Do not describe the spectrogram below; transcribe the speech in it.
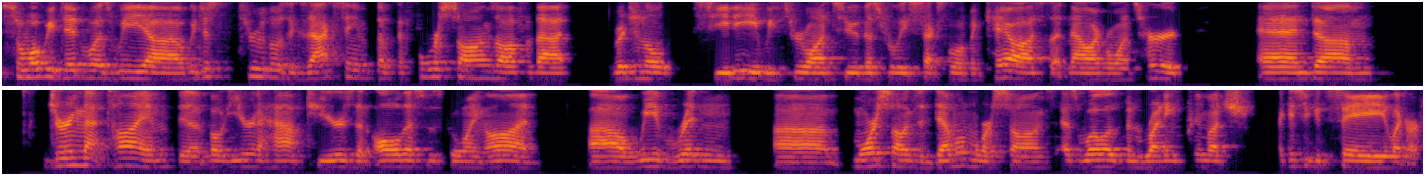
so what we did was we uh, we just threw those exact same the, the, four songs off of that original CD we threw onto this release Sex Love and Chaos that now everyone's heard. And um, during that time the about a year and a half two years that all this was going on uh, we've written uh, more songs and demoed more songs as well as been writing pretty much I guess you could say like our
